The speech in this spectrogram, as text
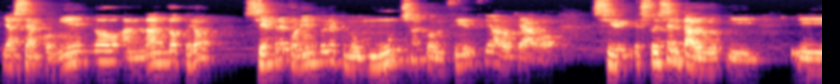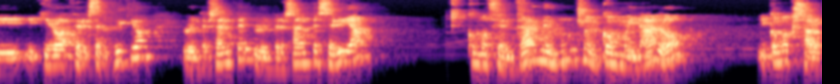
ya sea comiendo, andando, pero siempre poniéndole como mucha conciencia a lo que hago si estoy sentado y, quiero hacer este ejercicio, lo interesante, lo interesante sería como centrarme mucho en cómo inhalo y cómo exhalo.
